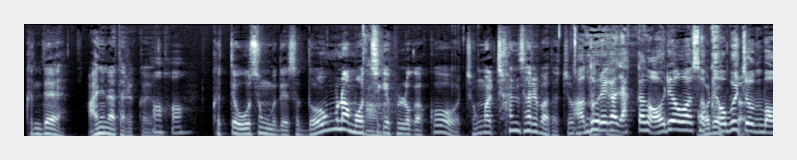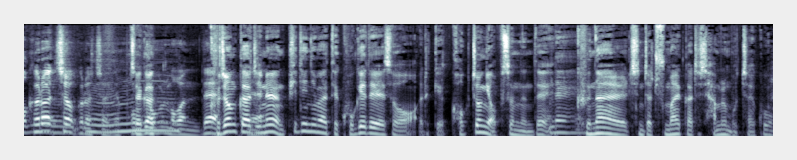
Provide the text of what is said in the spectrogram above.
근데 아니나 다를까요. 어허. 그때 오승 무대에서 너무나 멋지게 아. 불러갖고 정말 찬사를 받았죠. 아, 노래가 약간 어려워서 어렵죠. 겁을 좀 먹은. 그렇죠, 그렇죠. 음. 제가 겁을 먹었는데 그 전까지는 네. 피디님한테 곡에 대해서 이렇게 걱정이 없었는데 네. 그날 진짜 주말까지 잠을 못 자고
